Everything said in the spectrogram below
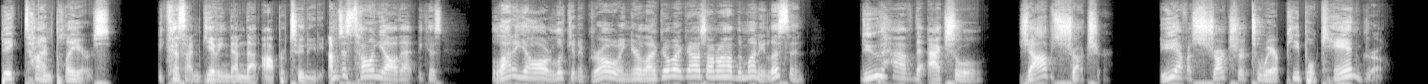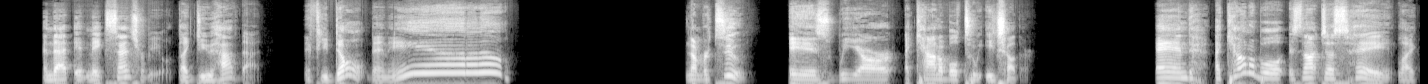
big time players because I'm giving them that opportunity. I'm just telling y'all that because a lot of y'all are looking to grow and you're like, oh my gosh, I don't have the money. Listen, do you have the actual job structure? Do you have a structure to where people can grow and that it makes sense for you? Like, do you have that? If you don't, then eh, I don't know. Number two is we are accountable to each other. And accountable is not just, hey, like,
